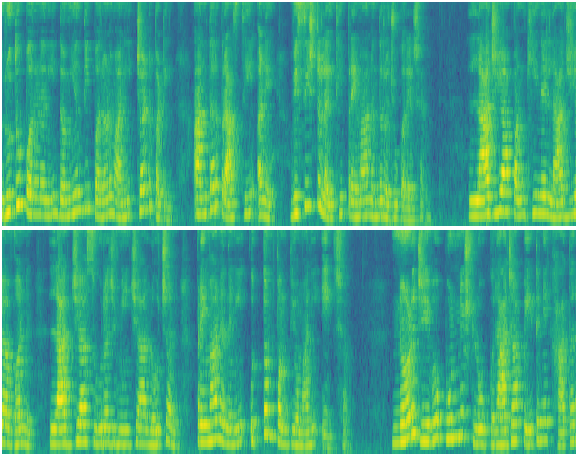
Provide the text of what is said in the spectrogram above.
ઋતુપર્ણની દમયંતી પરણવાની ચટપટી, આંતરપ્રાસથી અને વિશિષ્ટ લયથી પ્રેમાનંદ રજૂ કરે છે. લાજ્યા પંખીને લાજ્યા વન, લાજ્યા સૂરજ મીચ્યા લોચન, પ્રેમાનંદની ઉત્તમ પંક્તિઓમાંની એક છે. નળ જેવો પુણ્ય શ્લોક રાજા પેટને ખાતર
